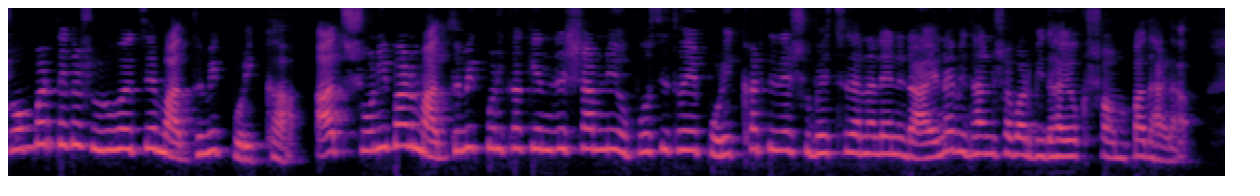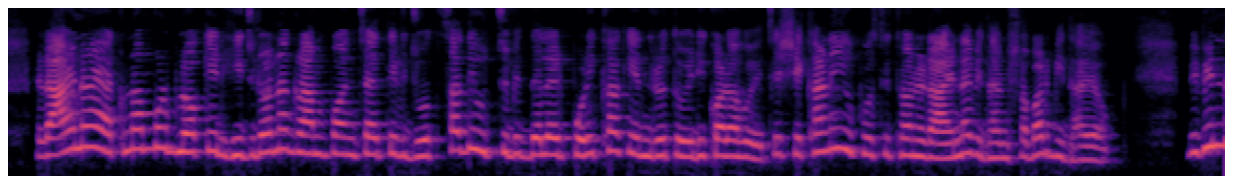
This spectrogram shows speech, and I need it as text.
সোমবার থেকে শুরু হয়েছে মাধ্যমিক পরীক্ষা। আজ শনিবার মাধ্যমিক পরীক্ষা কেন্দ্রের সামনে উপস্থিত হয়ে পরীক্ষার্থীদের শুভেচ্ছা জানালেন রায়না বিধানসভার বিধায়ক শম্পা ধারা রায়না এক নম্বর ব্লকের হিজরানা গ্রাম পঞ্চায়েতের যোৎসাদি উচ্চ বিদ্যালয়ের পরীক্ষা কেন্দ্র তৈরি করা হয়েছে, সেখানেই উপস্থিত হন রায়না বিধানসভার বিধায়ক। বিভিন্ন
